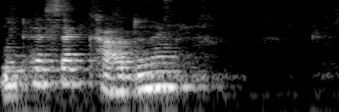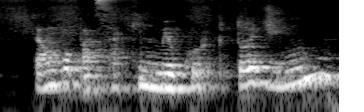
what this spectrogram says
muito ressecado, né? Então, vou passar aqui no meu corpo todinho.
